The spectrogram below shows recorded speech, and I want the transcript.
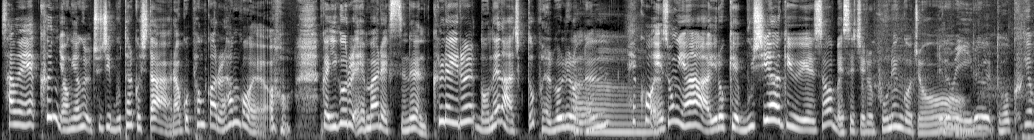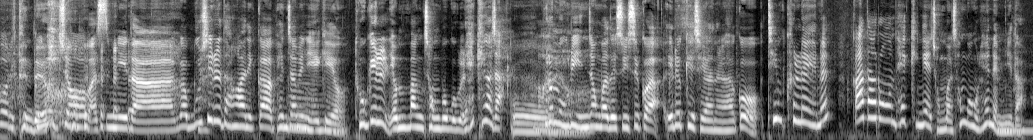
사회에 큰 영향을 주지 못할 것이다 라고 평가를 한 거예요. 그러니까 이거를 MRX는 클레이를 너네는 아직도 별 볼 일 없는 아. 해커 애송이야 이렇게 무시하기 위해서 메시지를 보낸 거죠. 이러면 일을 더 크게 벌일 텐데요. 그렇죠. 맞습니다. 그러니까 무시를 당하니까 벤자민이 음. 얘기해요. 독일 연방정보국을 해킹하자. 오. 그러면 우리 인정받을 수 있을 거야. 이렇게 제안을 하고 팀 클레이는 까다로운 해킹에 정말 성공을 해냅니다. 음.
